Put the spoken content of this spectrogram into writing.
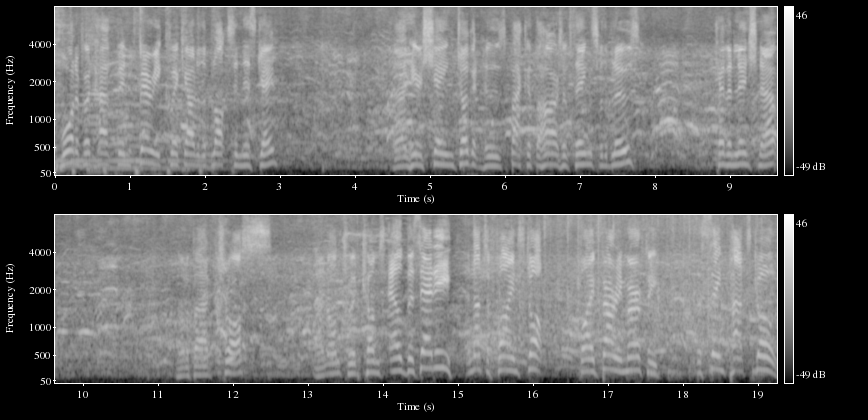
Well, Waterford have been very quick out of the blocks in this game. And here's Shane Duggan, who's back at the heart of things for the Blues. Kevin Lynch now. Not a bad cross. And onto it comes Elbouzedi, and that's a fine stop by Barry Murphy. The St. Pat's goal,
